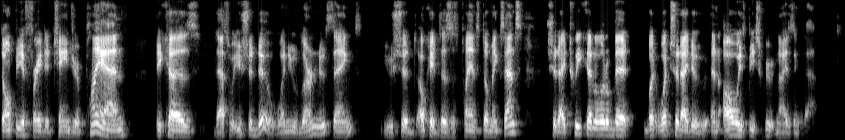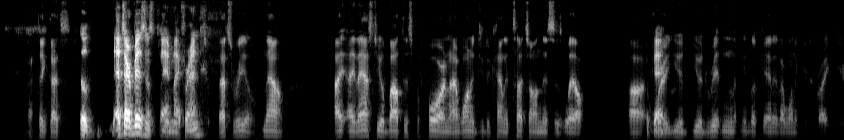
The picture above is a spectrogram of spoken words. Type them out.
Don't be afraid to change your plan because that's what you should do. When you learn new things, you should, okay, does this plan still make sense? Should I tweak it a little bit? What what should I do? And always be scrutinizing that. I think that's so that's our business plan, my friend. That's real. Now, I, I'd asked you about this before, and I wanted you to kind of touch on this as well. Uh, okay. Where you you had written, let me look at it. I want to get it right here.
